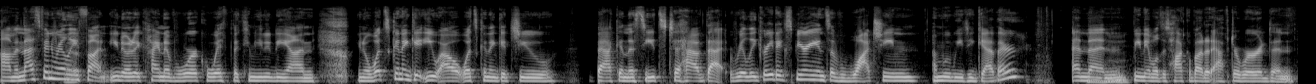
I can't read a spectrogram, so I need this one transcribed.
Um, and that's been really fun, you know, to kind of work with the community on, you know, what's going to get you out, what's going to get you back in the seats to have that really great experience of watching a movie together and then mm-hmm. being able to talk about it afterward. And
